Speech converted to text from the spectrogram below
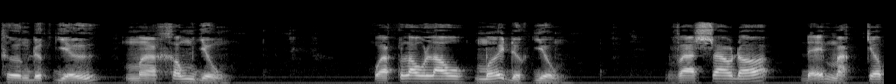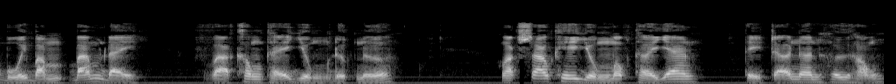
thường được giữ mà không dùng, hoặc lâu lâu mới được dùng, và sau đó để mặc cho bụi bặm bám đầy và không thể dùng được nữa. Hoặc sau khi dùng một thời gian thì trở nên hư hỏng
